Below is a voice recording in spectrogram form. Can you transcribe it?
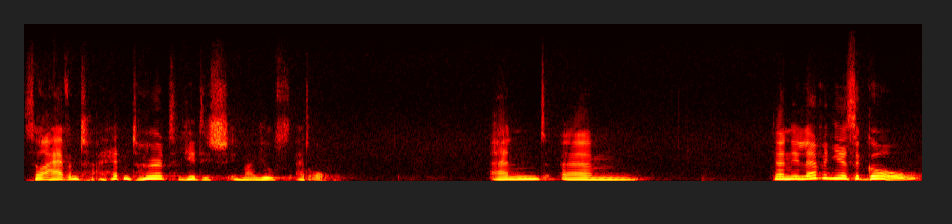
So I haven't, I hadn't heard Yiddish in my youth at all. And um, then 11 years ago,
